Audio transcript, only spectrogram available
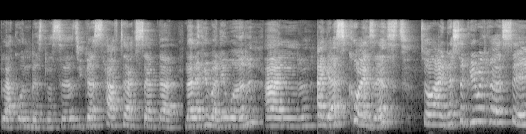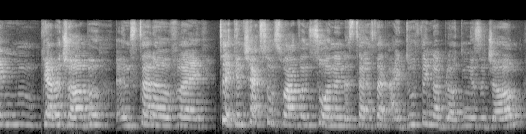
black owned businesses. You just have to accept that not everybody would. And I guess coexist. So I disagree with her saying get a job instead of like taking checks from Suave and so on in the sense that I do think that blogging is a job.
